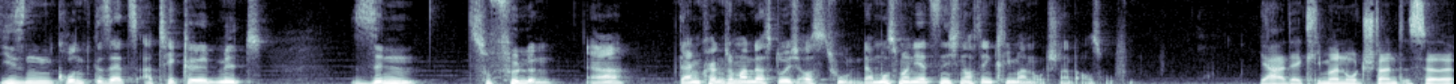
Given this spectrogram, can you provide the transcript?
diesen Grundgesetzartikel mit Sinn zu füllen, ja, dann könnte man das durchaus tun. Da muss man jetzt nicht noch den Klimanotstand ausrufen. Ja, der Klimanotstand ist ja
